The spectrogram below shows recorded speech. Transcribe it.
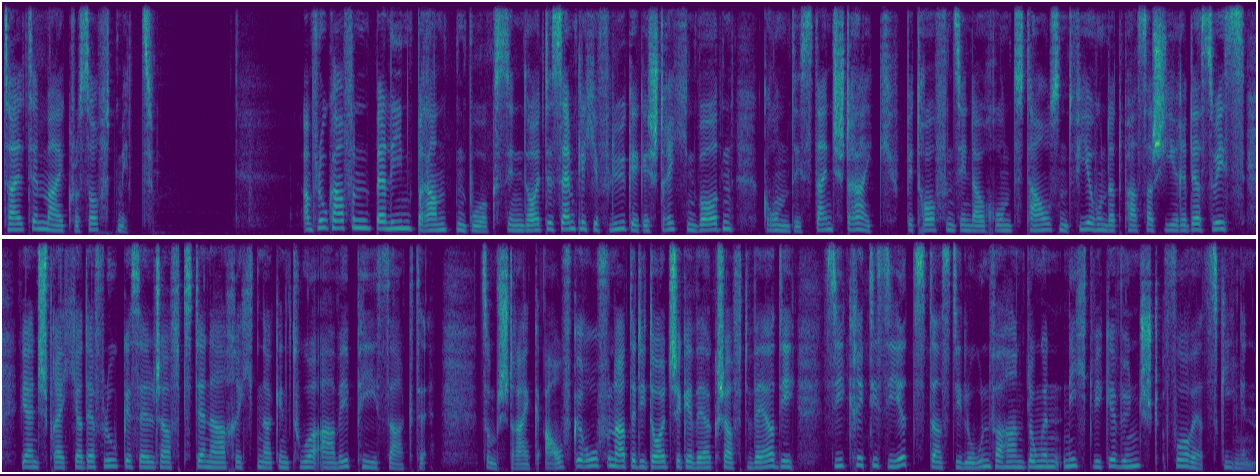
teilte Microsoft mit. Am Flughafen Berlin-Brandenburg sind heute sämtliche Flüge gestrichen worden. Grund ist ein Streik. Betroffen sind auch rund 1400 Passagiere der Swiss, wie ein Sprecher der Fluggesellschaft der Nachrichtenagentur AWP sagte. Zum Streik aufgerufen hatte die deutsche Gewerkschaft Verdi. Sie kritisiert, dass die Lohnverhandlungen nicht wie gewünscht vorwärts gingen.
